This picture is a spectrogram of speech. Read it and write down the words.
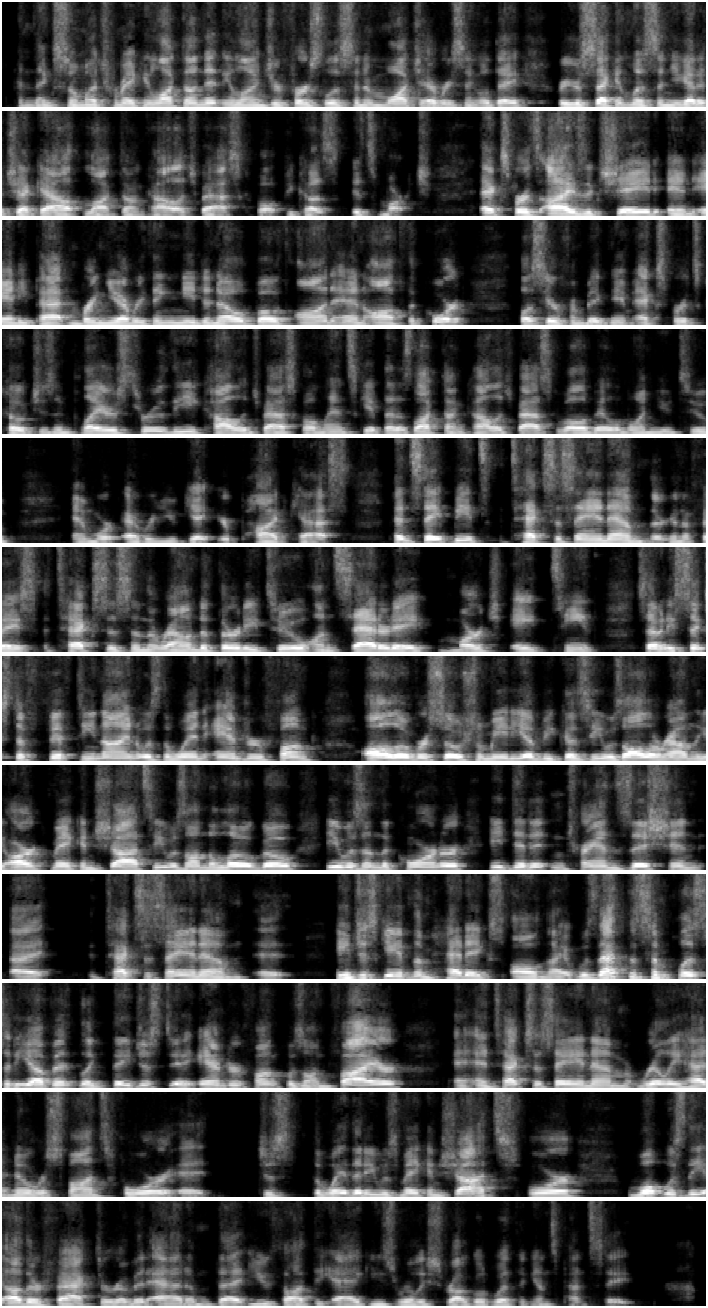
And thanks so much for making Locked On Nittany Lions your first listen and watch every single day. For your second listen, you got to check out Locked On College Basketball because it's March. Experts Isaac Schade and Andy Patton bring you everything you need to know, both on and off the court. Plus, hear from big name experts, coaches, and players through the college basketball landscape. That is Locked On College Basketball, available on YouTube and wherever you get your podcasts. Penn State beats Texas A&M. They're going to face Texas in the round of 32 on Saturday, March 18th. 76 to 59 was the win. Andrew Funk all over social media because he was all around the arc making shots. He was on the logo. He was in the corner. He did it in transition. Uh, Texas A&M. It, he just gave them headaches all night. Was that the simplicity of it? Like they just uh, Andrew Funk was on fire, and, and Texas A&M really had no response for it, just the way that he was making shots, or what was the other factor of it, Adam, that you thought the Aggies really struggled with against Penn State?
